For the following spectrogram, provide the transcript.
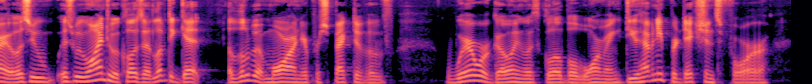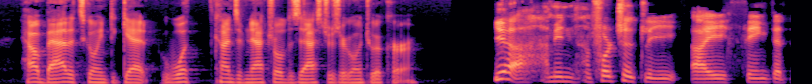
All right. Well, as we as we wind to a close, I'd love to get a little bit more on your perspective of where we're going with global warming. Do you have any predictions for how bad it's going to get? What kinds of natural disasters are going to occur? Yeah, I mean, unfortunately, I think that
